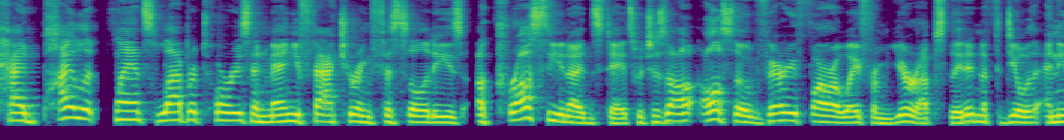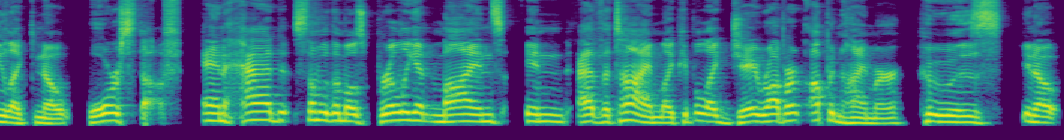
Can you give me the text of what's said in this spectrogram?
had pilot plants, laboratories, and manufacturing facilities across the United States, which is also very far away from Europe, so they didn't have to deal with any like you know war stuff, and had some of the most brilliant minds in at the time, like people like J. Robert Oppenheimer, who is you know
